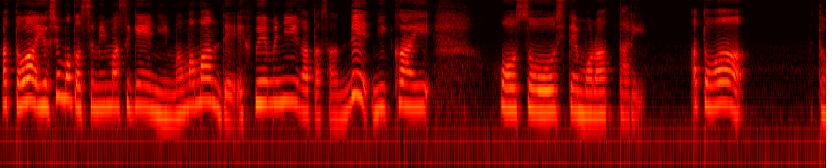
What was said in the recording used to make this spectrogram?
あとは吉本すみます芸人マママンデー FM 新潟さんで2回放送してもらったり、あとは、と、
